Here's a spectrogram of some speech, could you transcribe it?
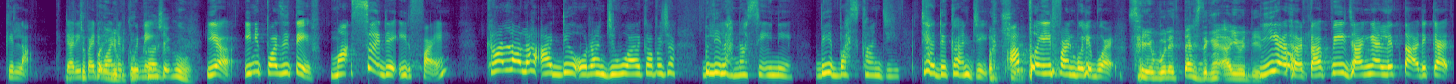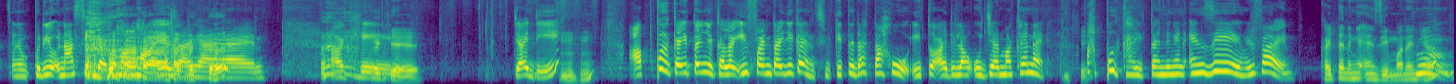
gelap daripada Cepat warna dia bertukar, kuning. cikgu. Ya, ini positif. Maksud dia Irfan, kalaulah ada orang jual ke apa macam, belilah nasi ini. Bebas kanji, tiada kanji. Okey. Apa Irfan boleh buat? Saya boleh test dengan iodin. Ya, tapi jangan letak dekat eh, periuk nasi kat rumah mak ya, jangan. Okey. Okey. Jadi, Mhm. apa kaitannya kalau Irfan tadi kan kita dah tahu itu adalah ujian makanan. Okey. Apa kaitan dengan enzim Irfan? Kaitan dengan enzim maknanya Hmm.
